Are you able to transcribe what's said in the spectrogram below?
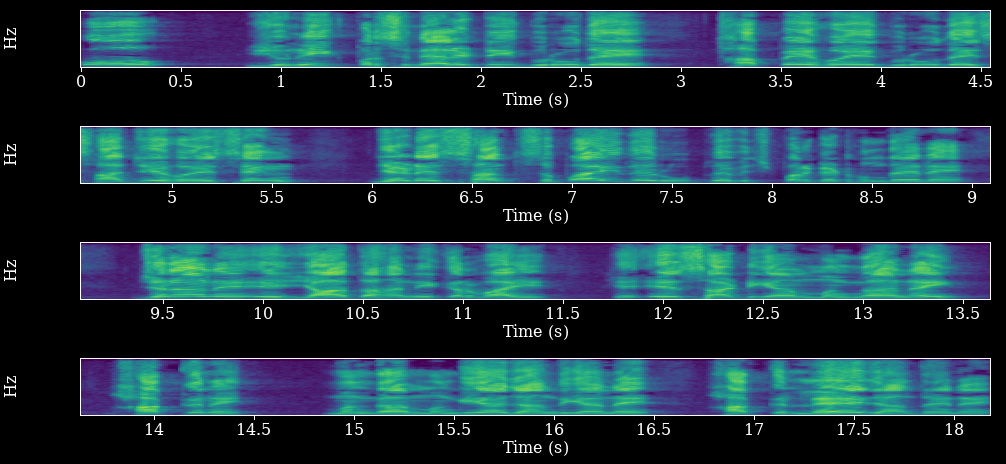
ਉਹ ਯੂਨੀਕ ਪਰਸਨੈਲਿਟੀ ਗੁਰੂ ਦੇ ਥਾਪੇ ਹੋਏ, ਗੁਰੂ ਦੇ ਸਾਜੇ ਹੋਏ ਸਿੰਘ, ਜਿਹੜੇ ਸੰਤ ਸਿਪਾਹੀ ਦੇ ਰੂਪ ਦੇ ਵਿੱਚ ਪ੍ਰਗਟ ਹੁੰਦੇ ਨੇ, ਜਿਨ੍ਹਾਂ ਨੇ ਇਹ ਯਾਦ ਦਹਾਨੀ ਕਰਵਾਈ ਕਿ ਇਹ ਸਾਡੀਆਂ ਮੰਗਾਂ ਨਹੀਂ, ਹੱਕ ਨੇ, ਮੰਗਾਂ ਮੰਗੀਆਂ ਜਾਂਦੀਆਂ ਨੇ। ਹੱਕ ਲਏ ਜਾਂਦੇ ਨੇ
